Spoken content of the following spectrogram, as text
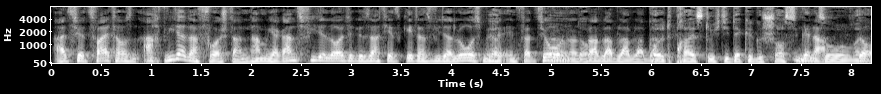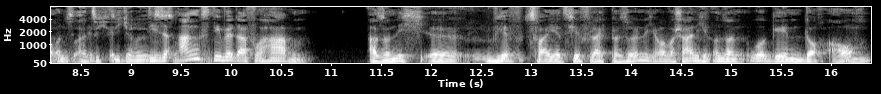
als wir 2008 wieder davor standen, haben ja ganz viele Leute gesagt, jetzt geht das wieder los mit ja, der Inflation ja, und bla bla bla bla. Goldpreis durch die Decke geschossen genau. und so, weil so, und das einzig sichere diese ist. Diese Angst, die wir davor haben, also nicht äh, wir zwar jetzt hier vielleicht persönlich, aber wahrscheinlich in unseren Urgenen doch auch. Mhm.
